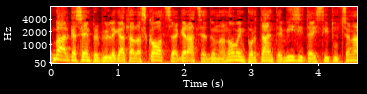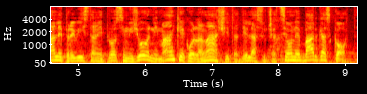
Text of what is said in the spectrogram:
Barga sempre più legata alla Scozia grazie ad una nuova importante visita istituzionale prevista nei prossimi giorni, ma anche con la nascita dell'associazione Barga Scott,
